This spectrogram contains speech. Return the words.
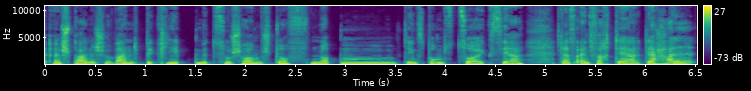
äh, spanische Wand beklebt mit so Schaumstoffnoppen, Dingsbums Zeugs, ja, dass einfach der, der Hall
